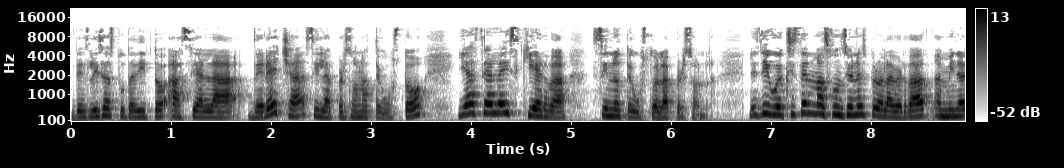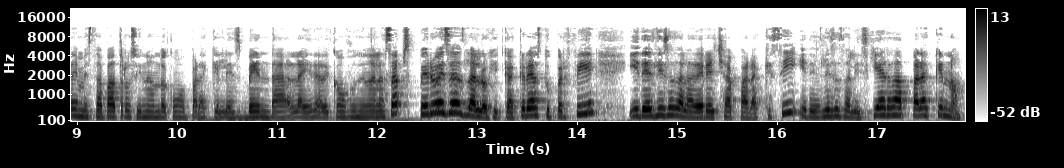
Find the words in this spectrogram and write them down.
deslizas tu dedito hacia la derecha si la persona te gustó y hacia la izquierda si no te gustó la persona. Les digo, existen más funciones, pero la verdad a mí nadie me está patrocinando como para que les venda la idea de cómo funcionan las apps, pero esa es la lógica. Creas tu perfil y deslizas a la derecha para que sí y deslizas a la izquierda para que no.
